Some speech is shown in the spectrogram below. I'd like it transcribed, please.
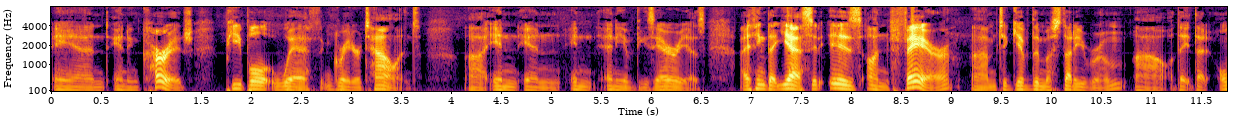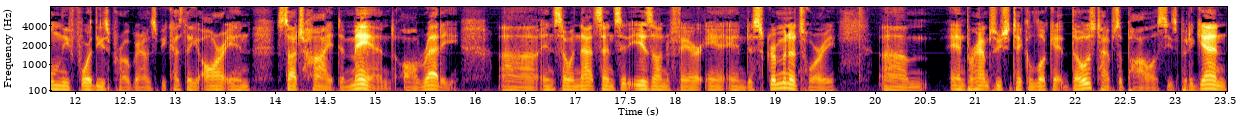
and and encourage people with greater talent. Uh, in in in any of these areas, I think that yes, it is unfair um, to give them a study room uh, they, that only for these programs because they are in such high demand already, uh, and so in that sense, it is unfair and, and discriminatory. Um, and perhaps we should take a look at those types of policies. But again,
